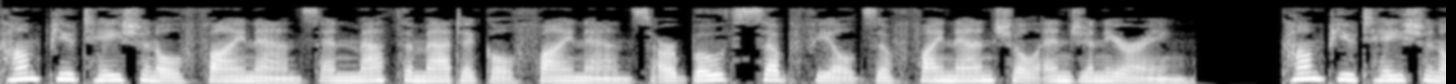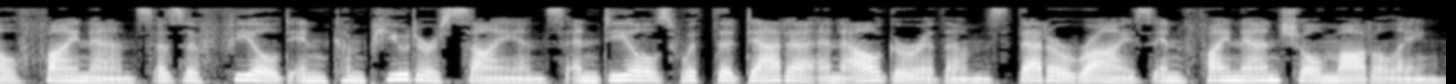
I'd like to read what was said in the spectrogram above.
Computational finance and mathematical finance are both subfields of financial engineering. Computational finance is a field in computer science and deals with the data and algorithms that arise in financial modeling.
